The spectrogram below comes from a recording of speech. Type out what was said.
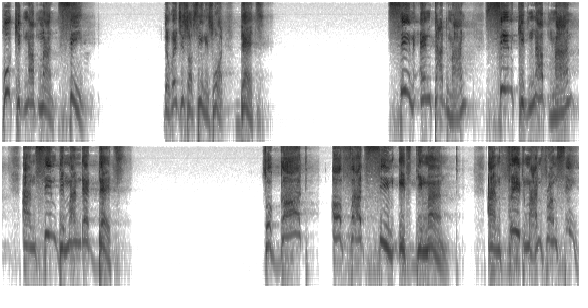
Who kidnapped man? Sin. The wages of sin is what? Death. Sin entered man, sin kidnapped man, and sin demanded death. So God offered sin its demand and freed man from sin.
